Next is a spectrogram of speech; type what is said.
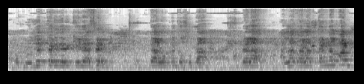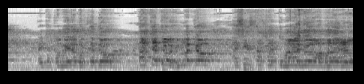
आपण रोजेत तरी जरी केले असेल त्या लोकांचा सुद्धा आपल्याला अल्लाह आला त्यांना पण त्याच्या कमाईला बरकत देव ताकद देव हिंमत देव अशीच ताकद तुम्हाला मिळो आम्हाला मिळो.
